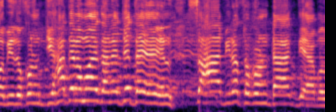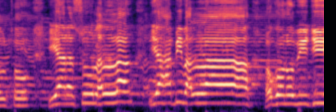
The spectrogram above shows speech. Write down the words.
নবী যখন জিহাদের ময়দানে যেতেন, সাহাবিরা তখন ডাক দেয়া বলতো, ইয়া রাসূল আল্লাহ ইয়া হাবিব আল্লাহ ওগো নবীজি,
